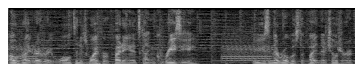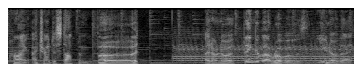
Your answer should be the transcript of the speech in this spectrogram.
Oh, right, right, right. Walt and his wife are fighting and it's gotten crazy. They're using their robos to fight and their children are crying. I tried to stop them, but... I don't know a thing about robos. You know that.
